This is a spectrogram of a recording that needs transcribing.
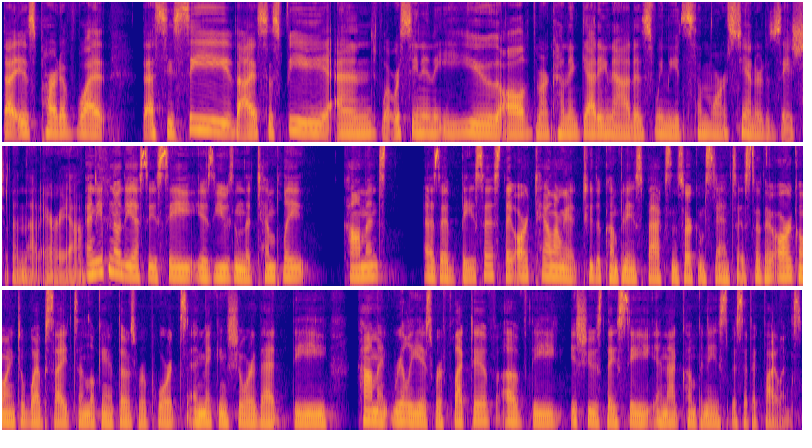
That is part of what the SEC, the ISSB, and what we're seeing in the EU, all of them are kind of getting at is we need some more standardization in that area. And even though the SEC is using the template comments as a basis, they are tailoring it to the company's facts and circumstances. So they are going to websites and looking at those reports and making sure that the comment really is reflective of the issues they see in that company's specific filings.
